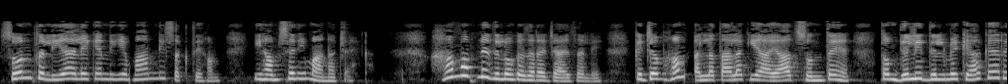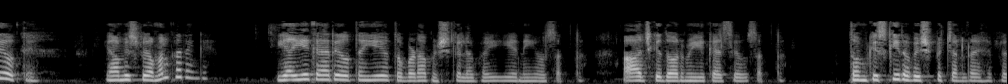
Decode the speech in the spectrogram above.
سن تو لیا لیکن یہ مان نہیں سکتے ہم۔ یہ ہم سے نہیں مانا جائے گا۔ ہم اپنے دلوں کا ذرا جائزہ لیں کہ جب ہم اللہ تعالیٰ کی آیات سنتے ہیں تو ہم دل ہی دل میں کیا کہہ رہے ہوتے ہیں؟ یا ہم اس پہ عمل کریں گے؟ یا یہ کہہ رہے ہوتے ہیں، یہ تو بڑا مشکل ہے بھائی، یہ نہیں ہو سکتا۔ آج کے دور میں یہ کیسے ہو سکتا؟ تو ہم کس کی روش پہ چل رہے ہیں پھر؟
